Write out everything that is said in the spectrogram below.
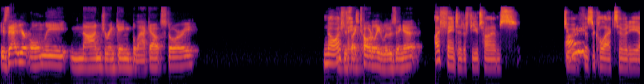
Is that your only non-drinking blackout story? No, I am just fainted. like totally losing it. I fainted a few times doing I- physical activity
